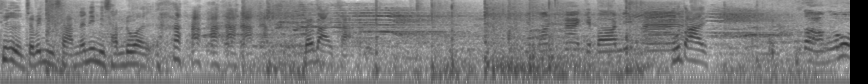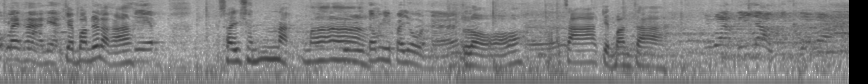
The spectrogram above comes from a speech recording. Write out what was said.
ที่อื่นจะไม่มีชั้นและนี่มีชั้นด้วยบ๊ายบายค่ะเก็บบอลค่ะเก็บบอลนี่ค่ะผู้ตายสองลูกเลยค่ะเนี่ยเก็บบอลด้วยเหรอคะเก็บใช้ชั้นหนักมาคือกต้องมีประโยชน์นะหรอจ้าเก็บบอลจ้าว่าตียาวกินเยอะ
